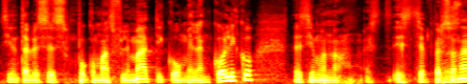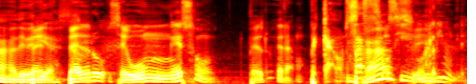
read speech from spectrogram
sino tal vez es un poco más flemático o melancólico. Decimos, no, es- esta persona debería Pe- estar- Pedro, según eso, Pedro era un pecador Ajá, así, sí. horrible.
